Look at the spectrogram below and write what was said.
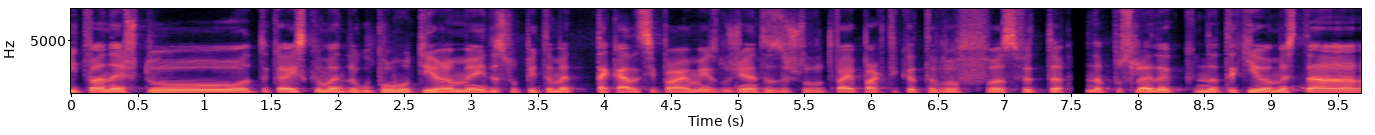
И това нещо така искаме да го промотираме и да се опитаме така да си правим изложенията, защото това е практиката в света. Напоследък на такива места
